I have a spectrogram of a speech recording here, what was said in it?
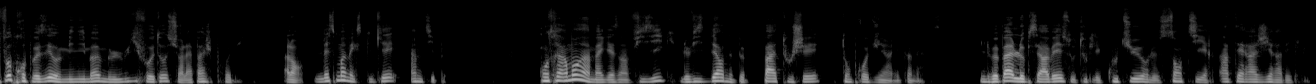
faut proposer au minimum 8 photos sur la page produit. Alors, laisse-moi m'expliquer un petit peu. Contrairement à un magasin physique, le visiteur ne peut pas toucher ton produit en e-commerce. Il ne peut pas l'observer sous toutes les coutures, le sentir, interagir avec lui.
